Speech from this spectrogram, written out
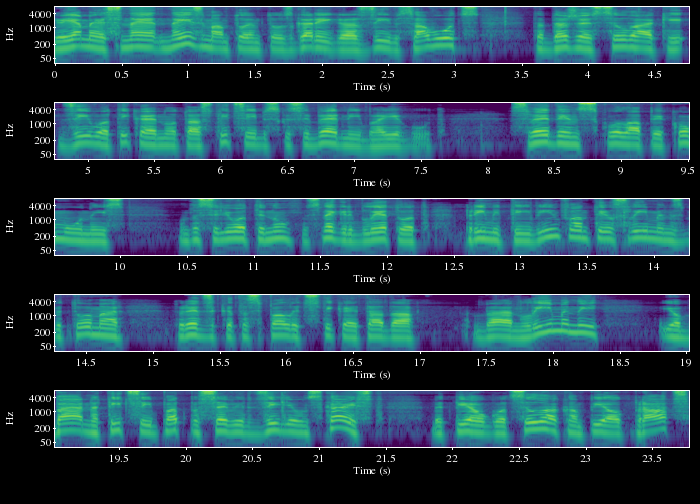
Jo ja mēs ne, neizmantojam tos garīgās dzīves avotus, tad dažreiz cilvēki dzīvo tikai no tās ticības, kas ir bērnībā iegūta. Svētdienas skolā pie komunijas, un tas ir ļoti, nu, es negribu lietot primitīvi infantīvs līmenis, bet tomēr tu redzi, ka tas palicis tikai tādā bērnu līmenī, jo bērna ticība pat pa sevi ir dziļa un skaista, bet pieaugot cilvēkam, pieaug prāts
